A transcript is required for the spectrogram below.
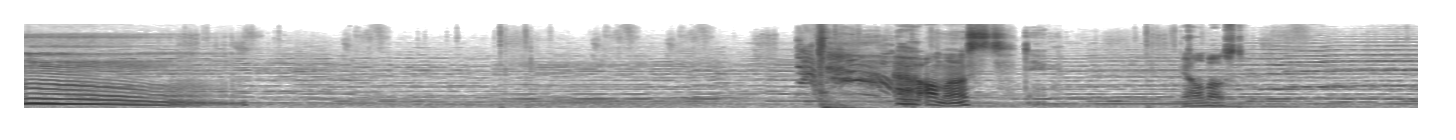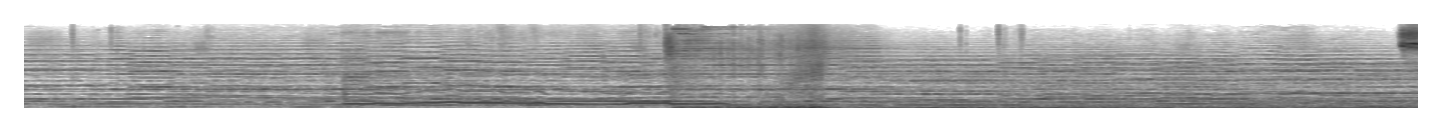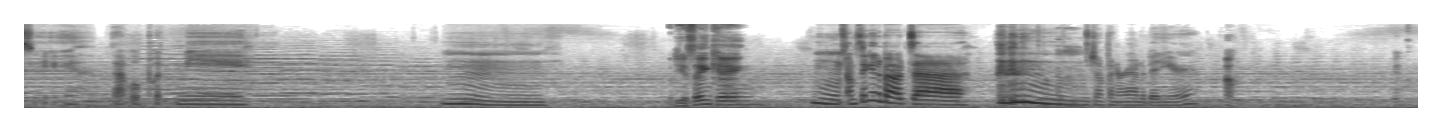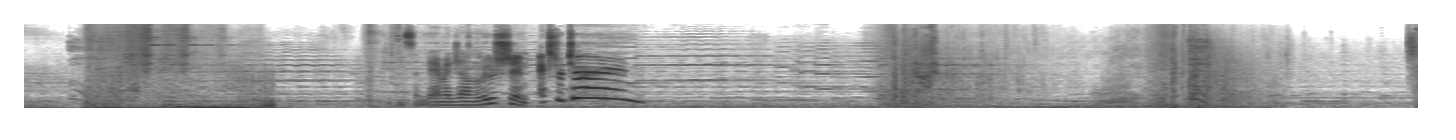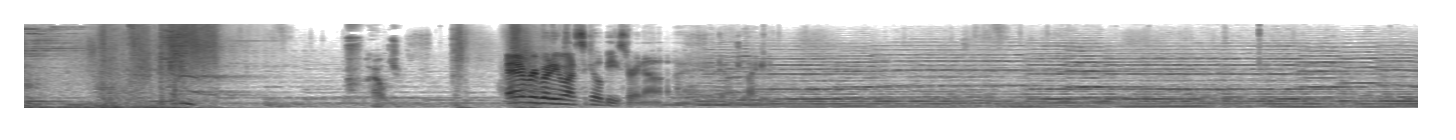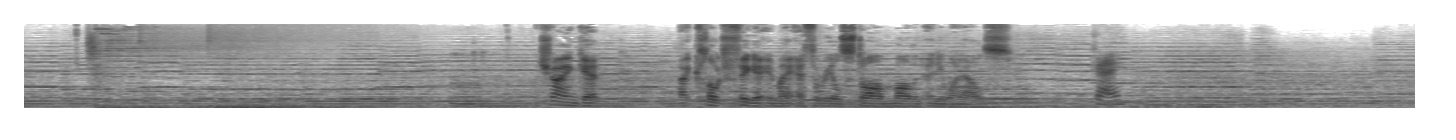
Mm. Oh, almost. Dang. yeah, almost. Thinking? Hmm, I'm thinking about uh, jumping around a bit here. Oh. Getting some damage on Lucian. Extra turn! Ouch. Everybody wants to kill Beast right now. Try and get that cloaked figure in my ethereal storm more than anyone else. Okay.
